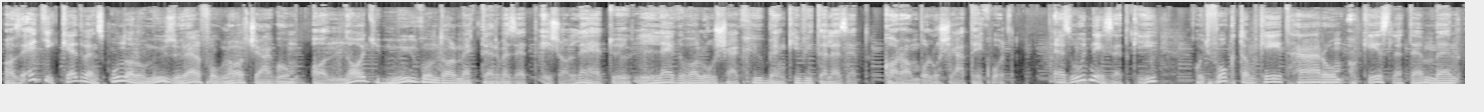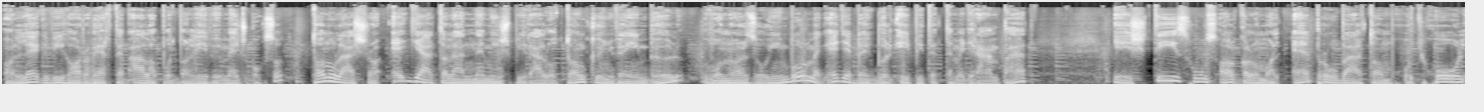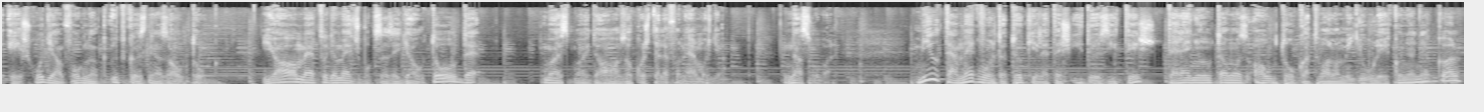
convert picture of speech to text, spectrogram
Az egyik kedvenc unaloműző elfoglaltságom a nagy műgonddal megtervezett és a lehető legvalósághűbben kivitelezett karambolos játék volt. Ez úgy nézett ki, hogy fogtam két-három a készletemben a legviharvertebb állapotban lévő matchboxot, tanulásra egyáltalán nem inspiráló tankönyveimből, vonalzóimból, meg egyebekből építettem egy rámpát, és 10-20 alkalommal elpróbáltam, hogy hol és hogyan fognak ütközni az autók. Ja, mert hogy a Matchbox az egy autó, de ma ezt majd az okostelefon elmondja. Na szóval, miután megvolt a tökéletes időzítés, telenyomtam az autókat valami gyúlékony anyaggal,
